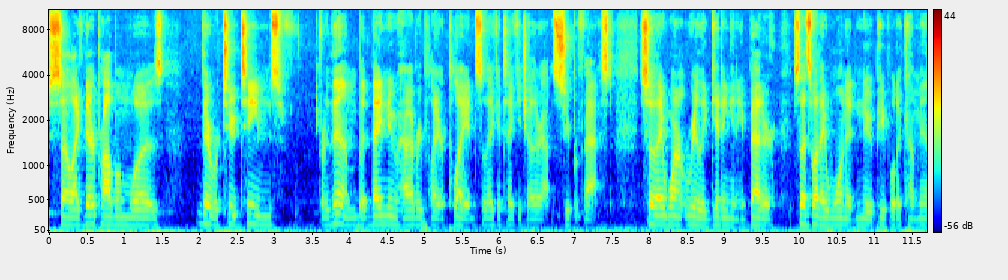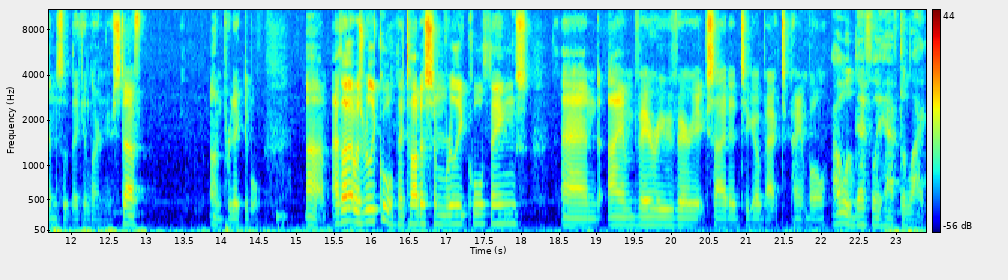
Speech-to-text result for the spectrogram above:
So like their problem was there were two teams for them, but they knew how every player played, so they could take each other out super fast. So they weren't really getting any better. So that's why they wanted new people to come in so that they could learn new stuff. Unpredictable. Um, I thought that was really cool. They taught us some really cool things, and I am very, very excited to go back to paintball. I will definitely have to like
